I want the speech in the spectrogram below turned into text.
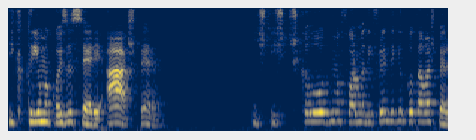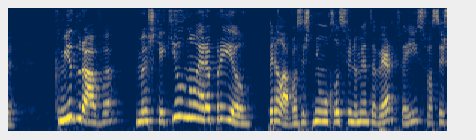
e que queria uma coisa séria. Ah, espera. Isto, isto escalou de uma forma diferente daquilo que eu estava à espera. Que me adorava, mas que aquilo não era para ele Espera lá, vocês tinham um relacionamento aberto? É isso? Vocês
